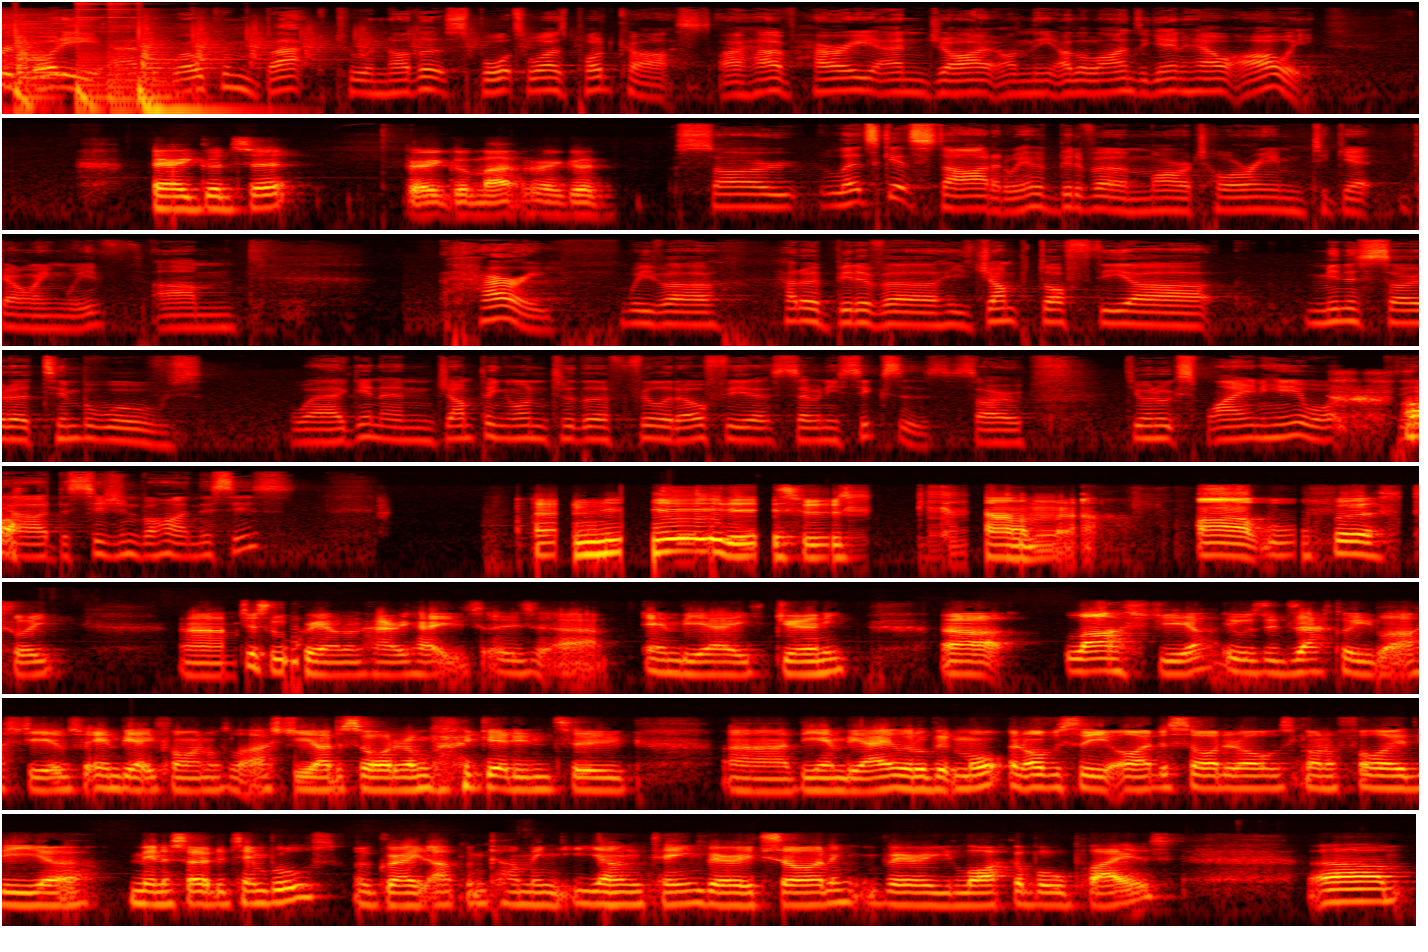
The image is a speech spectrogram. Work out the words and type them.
everybody, and welcome back to another Sportwise podcast. I have Harry and Jai on the other lines again. How are we? Very good, sir. Very good, mate. Very good. So let's get started. We have a bit of a moratorium to get going with. Um, Harry, we've uh, had a bit of a. He's jumped off the uh, Minnesota Timberwolves wagon and jumping onto the Philadelphia 76ers. So, do you want to explain here what the uh, decision behind this is? I knew this was coming up. Uh, well, firstly, uh, just a look around on Harry Hayes' his, uh, NBA journey. Uh, last year, it was exactly last year, it was NBA Finals last year. I decided I'm going to get into uh, the NBA a little bit more. And obviously, I decided I was going to follow the uh, Minnesota Timberwolves, a great up and coming young team, very exciting, very likable players. Um,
